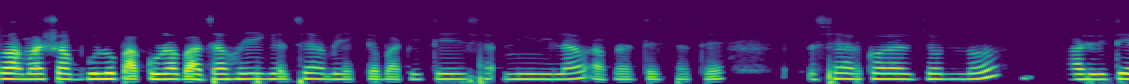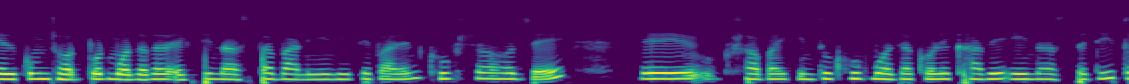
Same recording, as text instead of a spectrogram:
তো আমার সবগুলো পাকোড়া ভাজা হয়ে গেছে। আমি একটা বাটিতে নিয়ে নিলাম আপনাদের সাথে শেয়ার করার জন্য। বাড়িতে এরকম ঝটপট মজাদার একটি নাস্তা বানিয়ে নিতে পারেন। খুব সহজেই এই সবাই কিন্তু খুব মজা করে খাবে এই নাস্তাটি। তো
